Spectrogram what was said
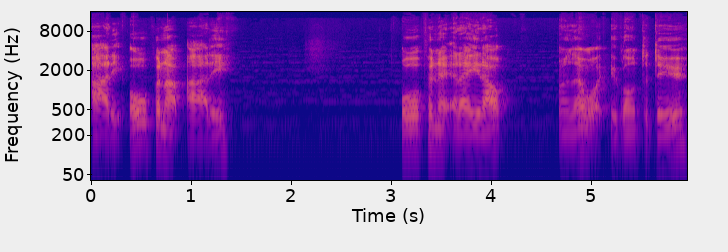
Ari. Open up Ari. Open it right up and then what you're going to do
